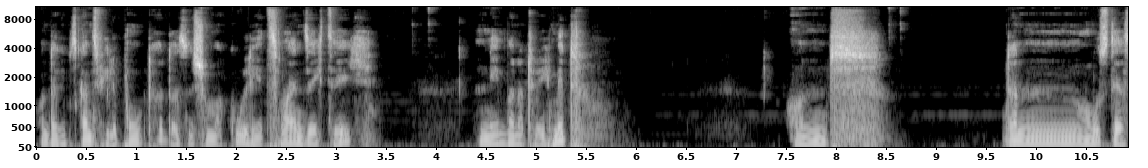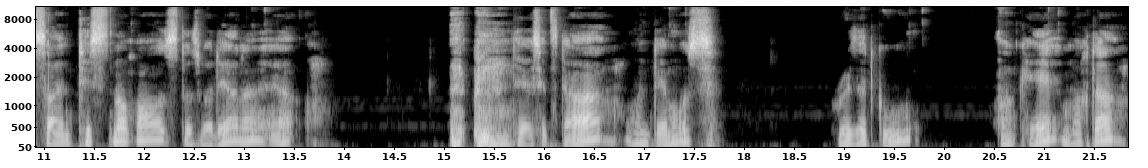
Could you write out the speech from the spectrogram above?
Und da gibt es ganz viele Punkte. Das ist schon mal cool. Hier 62. Nehmen wir natürlich mit. Und dann muss der Scientist noch raus. Das war der, ne? Ja. Der ist jetzt da. Und der muss Reset Goo. Okay, macht er.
